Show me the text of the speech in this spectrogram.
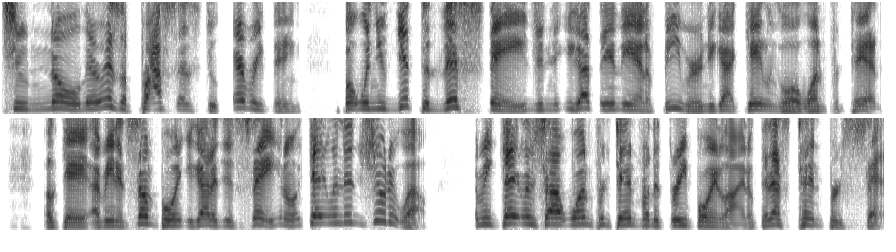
to know there is a process to everything. But when you get to this stage and you got the Indiana fever and you got Caitlin going one for 10, okay. I mean, at some point, you got to just say, you know, Caitlin didn't shoot it well. I mean, Caitlin shot one for 10 for the three point line. Okay. That's 10%.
